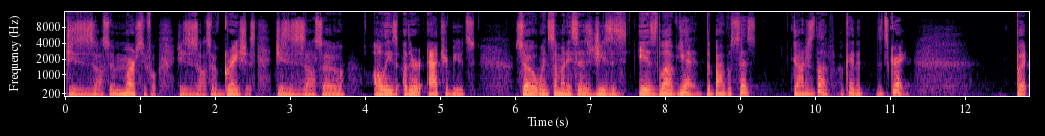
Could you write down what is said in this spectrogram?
Jesus is also merciful. Jesus is also gracious. Jesus is also all these other attributes. So when somebody says Jesus is love, yeah, the Bible says God is love. Okay, that, that's great. But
